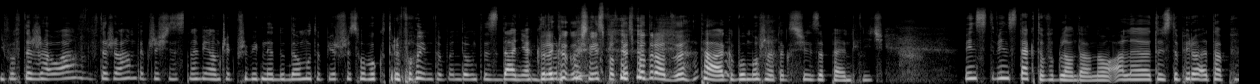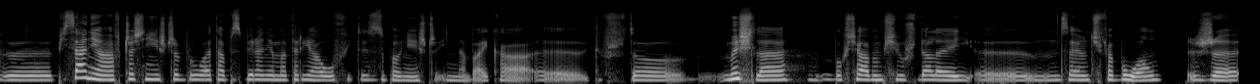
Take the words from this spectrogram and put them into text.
i powtarzałam, powtarzałam, także się zastanawiałam, czy jak przybiegnę do domu, to pierwsze słowo, które powiem, to będą te zdania. Byle które... kogoś nie spotkać po drodze. tak, bo można tak się zapętlić. Więc, więc tak to wygląda, no ale to jest dopiero etap y, pisania, a wcześniej jeszcze był etap zbierania materiałów i to jest zupełnie jeszcze inna bajka. Y, to, to myślę, bo chciałabym się już dalej y, zająć fabułą, że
